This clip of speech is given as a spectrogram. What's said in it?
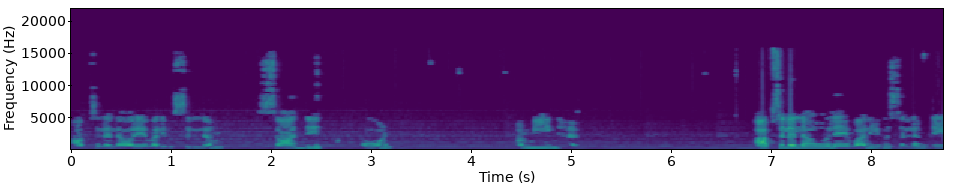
आप वसल्लम सादिक और अमीन है। आप वसल्लम ने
